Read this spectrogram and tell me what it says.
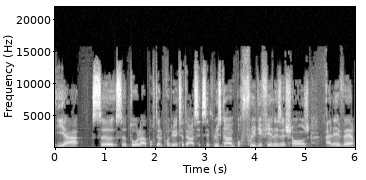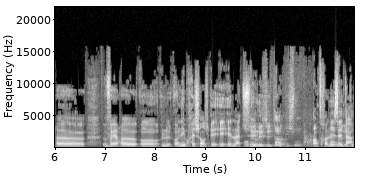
Il y a ce, taux-là pour tel produit, etc. C'est plus quand même pour fluidifier les échanges, aller vers, euh, vers un, libre-échange. Et, là-dessus... Entre les États qui sont... Entre les, États,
